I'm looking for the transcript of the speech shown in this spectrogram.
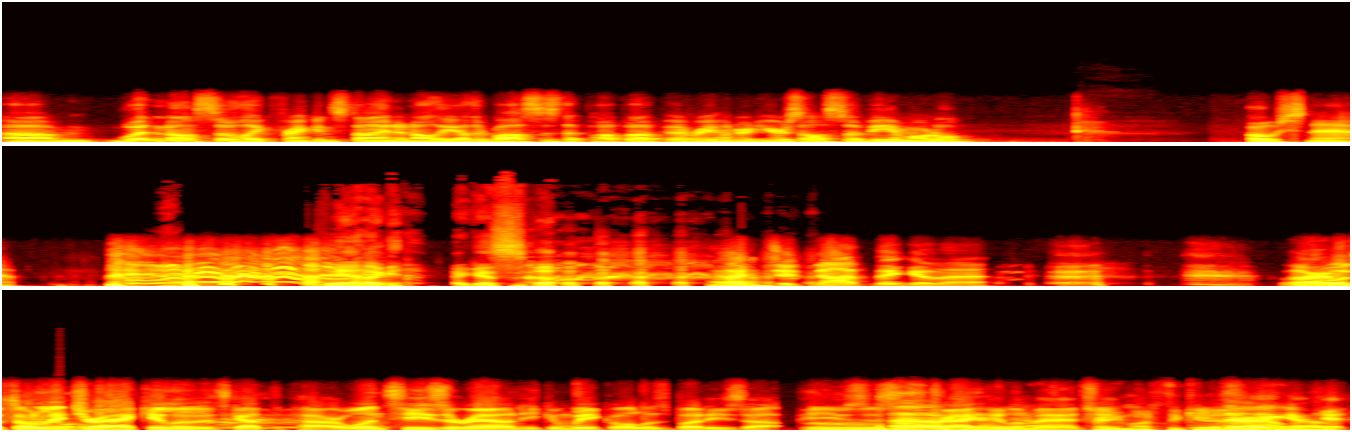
um, wouldn't also like Frankenstein and all the other bosses that pop up every hundred years also be immortal? Oh snap! yeah, I, gu- I guess so. I Uh, did not think of that. All right, Well, it's only. Dracula that's got the power. Once he's around, he can wake all his buddies up. He Ooh. uses his Okay, Dracula yeah. magic. Pretty much the case. There Now we go. getting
